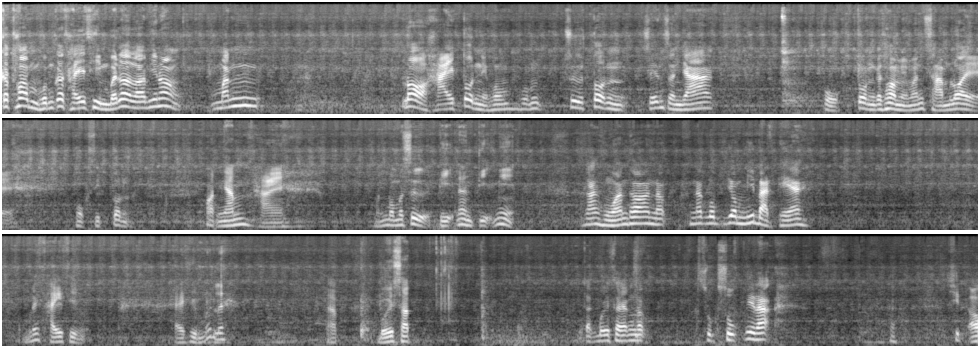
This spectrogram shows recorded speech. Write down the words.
กระท่อมผมก็ไถถิ่มไปแล้วล่ะพี่น้อง มันล่อหายต้นเนี่ยผมผมซื้อต้นเซ็นสัญญาปลูกต้นกระท่อมเนี่ยมันสามร้อยหกสิบต้นหอดง้ำหาย มันบอกมาซื้อตินั่นตินี่ ร่างหัวท่อนักนักรบย่อมมีบาดแผลผมเลยไถถิ่มไถถิ่มหมดเลย ครับ บริษัท จากบริษัทนักสุกๆ นี่ละชิดเอา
